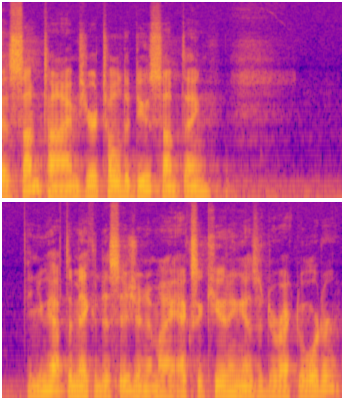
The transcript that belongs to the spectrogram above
Because sometimes you're told to do something and you have to make a decision. Am I executing as a direct order?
